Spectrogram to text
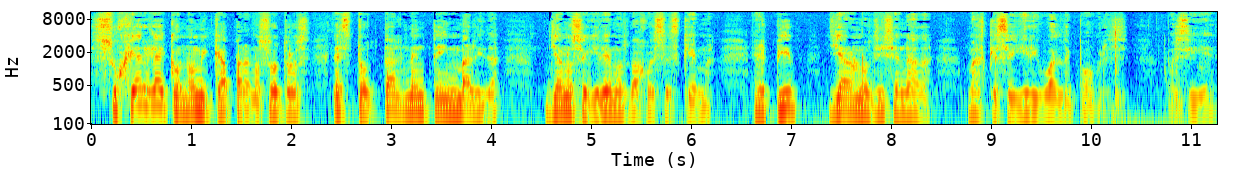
Su jerga económica para nosotros es totalmente inválida. Ya no seguiremos bajo ese esquema. El PIB ya no nos dice nada más que seguir igual de pobres. Pues sí, ¿eh?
